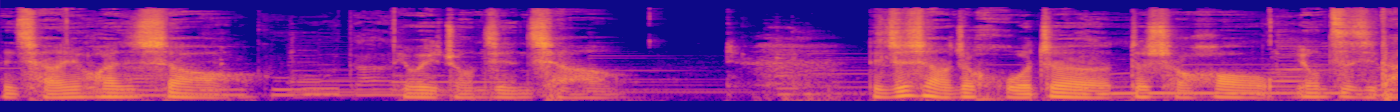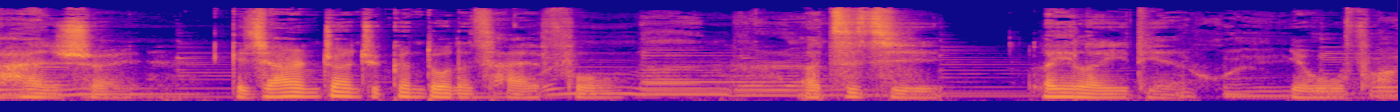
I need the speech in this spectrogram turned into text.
你强颜欢笑，你伪装坚强。你只想着活着的时候用自己的汗水给家人赚取更多的财富，而自己累了一点也无妨。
